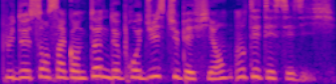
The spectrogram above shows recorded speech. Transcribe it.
plus de 150 tonnes de produits stupéfiants ont été saisies.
